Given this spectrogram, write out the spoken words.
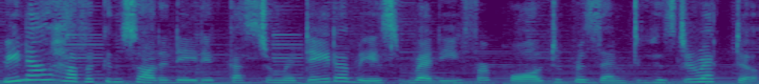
We now have a consolidated customer database ready for Paul to present to his director.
